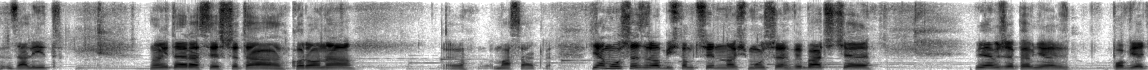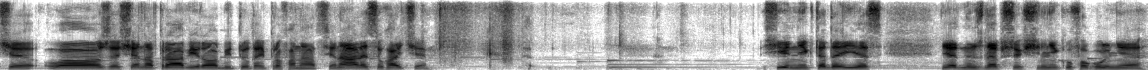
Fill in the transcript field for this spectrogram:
za litr. No i teraz jeszcze ta korona, to masakra. Ja muszę zrobić tą czynność, muszę, wybaczcie. Wiem, że pewnie powiecie, o, że się naprawi, robi tutaj profanację. No ale słuchajcie, silnik TDI jest jednym z lepszych silników ogólnie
